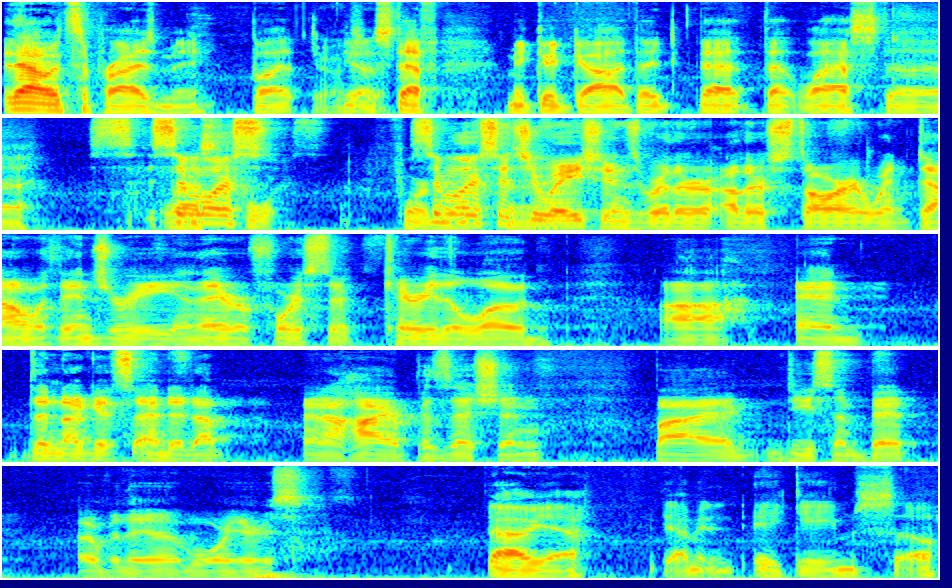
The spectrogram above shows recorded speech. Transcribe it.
that would surprise me. But you know, Steph. I mean, good God, that that that last uh, S- last similar four, four similar minutes today. situations where their other star went down with injury and they were forced to carry the load, uh, and the Nuggets ended up in a higher position by a decent bit over the Warriors. Oh yeah, yeah. I mean, eight games. So,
